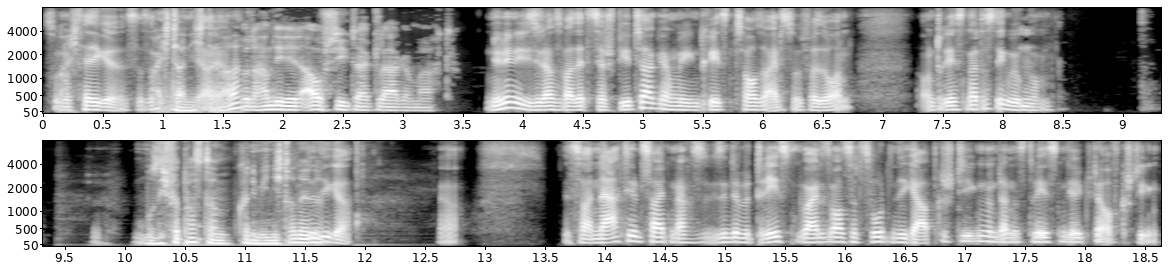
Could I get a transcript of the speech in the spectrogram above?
So eine ich- Felge ist das. war ich da nicht ja, da? Ja. Oder haben die den Aufstieg da klar gemacht? Nee, nee, nee, die sind, das war letzter Spieltag, wir haben gegen Dresden zu Hause 1-0 verloren und Dresden hat das Ding Hm. bekommen. Muss ich verpasst haben. Kann ich mich nicht dran In der erinnern. Liga. Ja. Es war nach dem zweiten, nach, wir sind ja mit Dresden gemeinsam aus der zweiten Liga abgestiegen und dann ist Dresden direkt wieder aufgestiegen.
